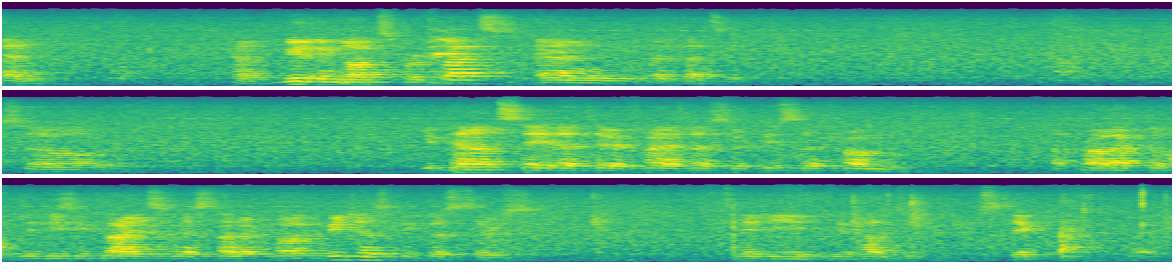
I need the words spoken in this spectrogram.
And building blocks for flats, and, and that's it. So you cannot say that they're finite observed distance from a product of the DC lines in a standard product regions because there's maybe you have to stick like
